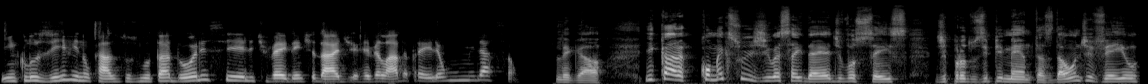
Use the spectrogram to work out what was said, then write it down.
Inclusive, no caso dos lutadores, se ele tiver identidade revelada, para ele é uma humilhação. Legal. E, cara, como é que surgiu essa ideia de vocês de produzir pimentas? Da onde veio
